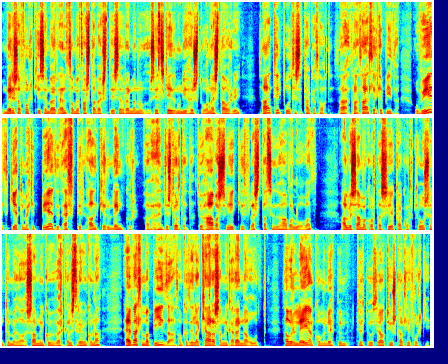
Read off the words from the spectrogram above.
og þess að fólki sem er ennþá með fasta vexti sem renna nú sitt skeiði núni í haustu og næsta ári það er tilbúið til að taka þátt. Það, það, það ætlar ekki að býða og við getum ekkert beðið eftir aðgerum lengur af hendi stjórnvalda. Þau hafa svikið flest allt sem þau hafa lofað. Alveg sama hvort að sé hvort kjósendum eða samningum við verkeflistrefinguna ef við ætlum að býða þá kan til að kjara samninga renna út þá verður leigan komin upp um 20-30 skallið fólki.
